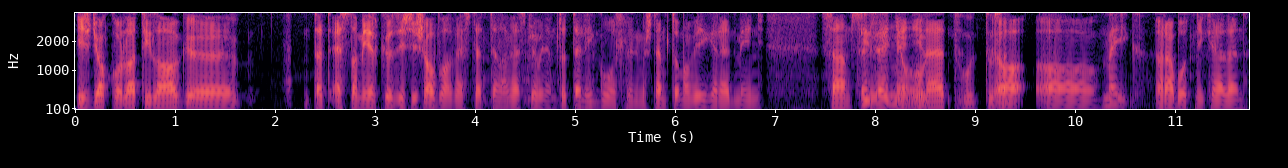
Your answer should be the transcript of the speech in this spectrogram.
és gyakorlatilag ö, tehát ezt a mérkőzést is avval vesztette a Veszprém, hogy nem tudott elég gólt lőni. Most nem tudom a végeredmény számszerűen 18, mennyi lett. A, a, Melyik? a Rabotnik ellen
